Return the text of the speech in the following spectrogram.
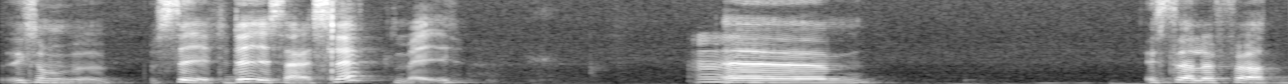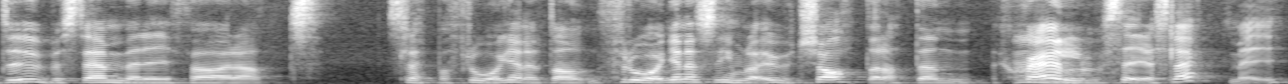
liksom säger till dig så här, släpp mig. Ehm, istället för att du bestämmer dig för att släppa frågan. Utan frågan är så himla uttjatad att den själv säger släpp mig.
